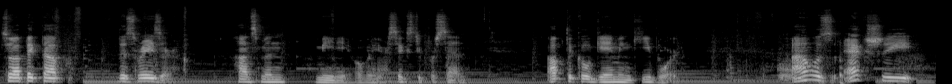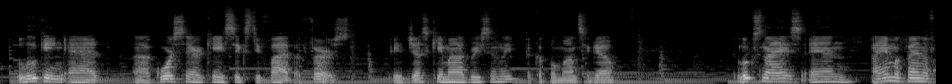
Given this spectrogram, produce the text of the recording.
So I picked up this Razer Huntsman Mini over here, 60%. Optical gaming keyboard. I was actually looking at uh, Corsair K65 at first. It just came out recently, a couple months ago. It looks nice, and I am a fan of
